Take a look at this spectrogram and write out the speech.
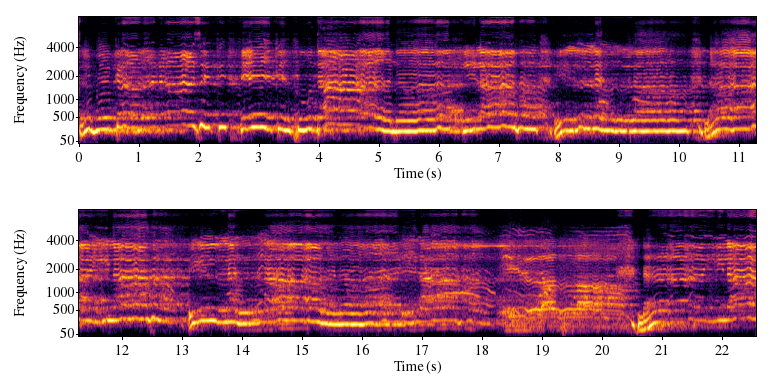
सबका राज़िक एक खुदा ला इलाहा इल्लल्लाह ला इलाहा इल्लल्लाह ला इलाहा इल्लल्लाह ला इलाहा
